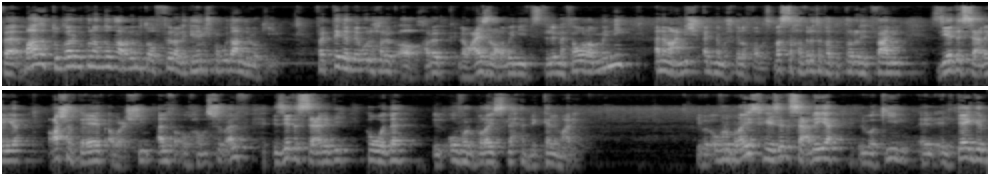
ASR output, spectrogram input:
فبعض التجار بيكون عندهم العربيه متوفرة لكن هي مش موجودة عند الوكيل. فالتاجر ده بيقول لحضرتك آه حضرتك لو عايز العربية دي تستلمها فورا مني أنا ما عنديش أدنى مشكلة خالص. بس حضرتك هتضطر تدفع لي زيادة سعرية 10000 أو 20000 أو 15000 الزيادة السعرية دي هو ده ال over price اللي إحنا بنتكلم عليه. يبقى ال over price هي زيادة سعرية الوكيل التاجر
